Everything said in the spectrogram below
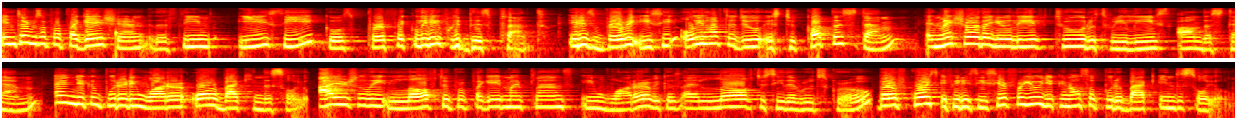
In terms of propagation, the theme easy goes perfectly with this plant. It is very easy. All you have to do is to cut the stem and make sure that you leave two to three leaves on the stem and you can put it in water or back in the soil. I usually love to propagate my plants in water because I love to see the roots grow. But of course, if it is easier for you, you can also put it back in the soil.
